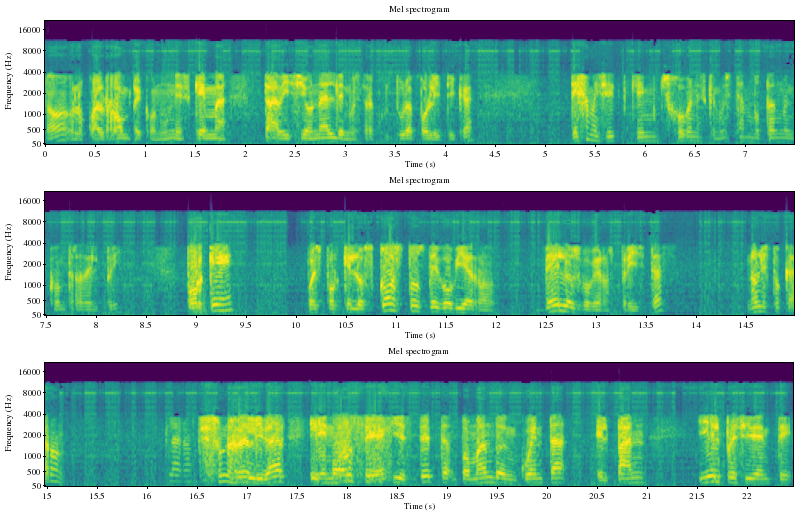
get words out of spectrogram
¿no? lo cual rompe con un esquema tradicional de nuestra cultura política, déjame decir que hay muchos jóvenes que no están votando en contra del PRI. ¿Por qué? Pues porque los costos de gobierno de los gobiernos priistas no les tocaron. Claro. Es una realidad ¿Y que no qué? sé si esté tomando en cuenta el PAN y el presidente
